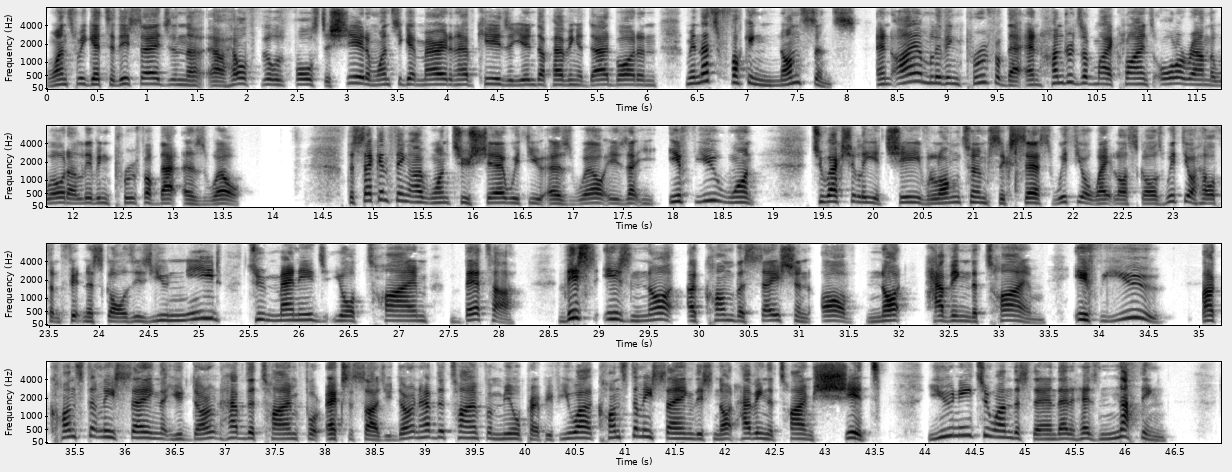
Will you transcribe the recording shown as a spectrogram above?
Once we get to this age, then the, our health falls to shit. And once you get married and have kids, or you end up having a dad bod. And I mean, that's fucking nonsense. And I am living proof of that. And hundreds of my clients all around the world are living proof of that as well. The second thing I want to share with you as well is that if you want to actually achieve long term success with your weight loss goals, with your health and fitness goals, is you need to manage your time better. This is not a conversation of not having the time. If you are constantly saying that you don't have the time for exercise, you don't have the time for meal prep, if you are constantly saying this, not having the time, shit, you need to understand that it has nothing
